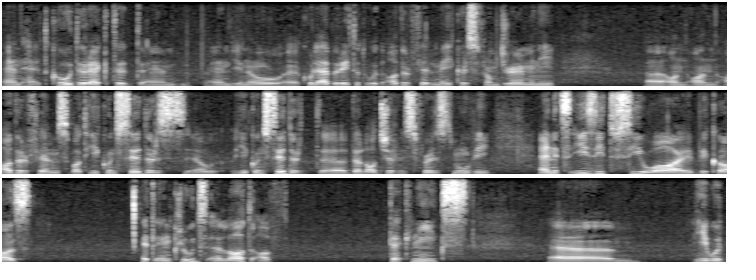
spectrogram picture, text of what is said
and had co-directed and and you know uh, collaborated with other filmmakers from Germany uh, on on other films. But he considers uh, he considered uh, The Lodger his first movie, and it's easy to see why because it includes a lot of techniques um, he would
